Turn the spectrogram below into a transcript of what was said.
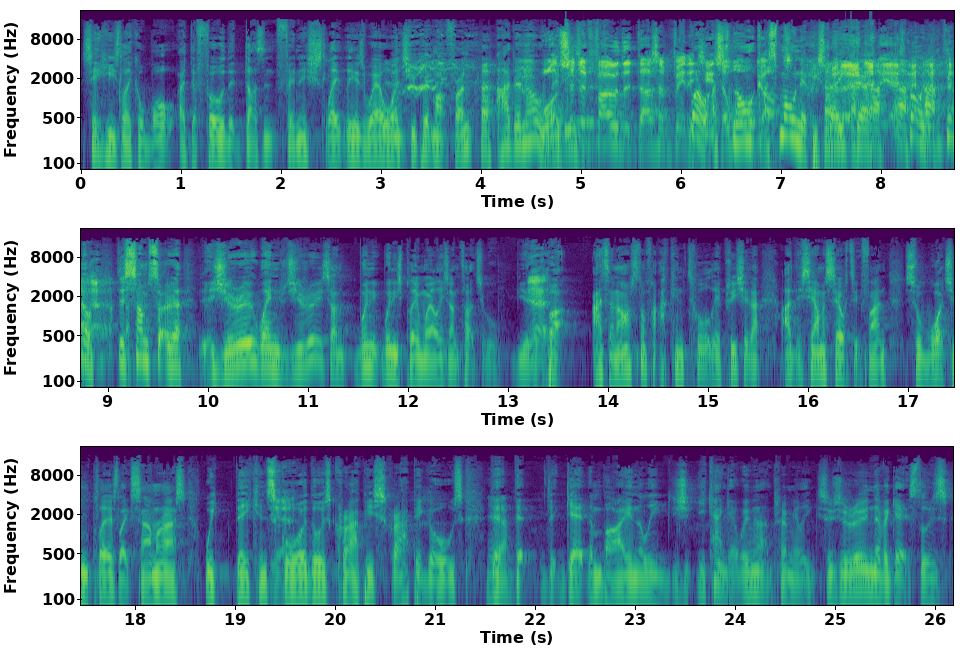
Say he's like a Wal- a Defoe that doesn't finish slightly as well. Once you put him up front, I don't know. What's a Defoe that doesn't finish? well, it's a small, a small nippy striker. Yeah. small, you know, there's some sort of Giroud when Giroud's un, when when he's playing well, he's untouchable. You know, Yeah. but. As an Arsenal fan, I can totally appreciate that. I see. I'm a Celtic fan, so watching players like Samaras, we they can Yeah. score those crappy, scrappy goals that, Yeah. that, that get them by in the league. You can't get away with that in the Premier League. So Giroud never gets those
